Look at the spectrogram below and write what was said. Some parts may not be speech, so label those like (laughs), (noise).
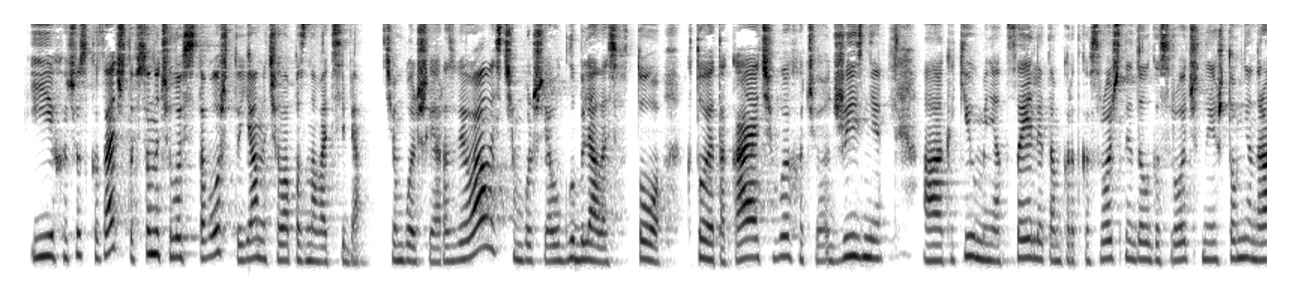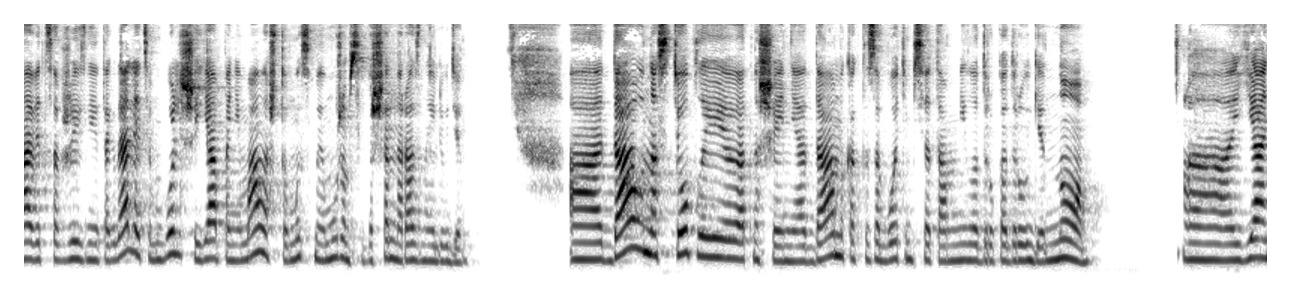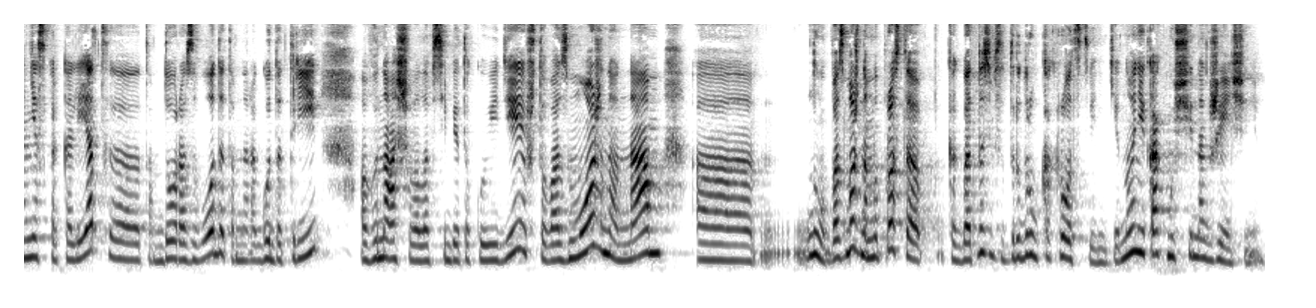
И хочу сказать, что все началось с того, что я начала познавать себя. Чем больше я развивалась, чем больше я углублялась в то, кто я такая, чего я хочу от жизни, а, какие у меня цели, там, краткосрочные, долгосрочные, что мне нравится в жизни и так далее, тем больше я понимала, что мы с моим мужем совершенно разные люди. А, да, у нас теплые отношения, да, мы как-то заботимся там мило друг о друге, но я несколько лет, э, там, до развода, там, наверное, года три, вынашивала в себе такую идею, что, возможно, нам, а, ну, возможно, мы просто как бы относимся друг к другу как родственники, но не как мужчина к женщине.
